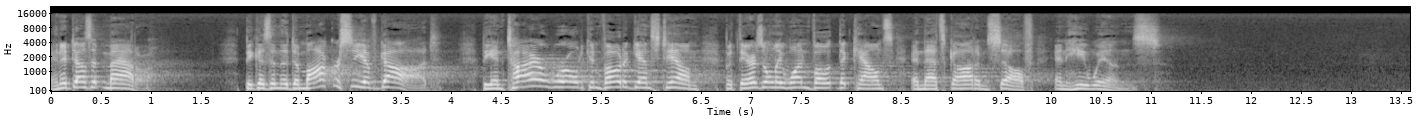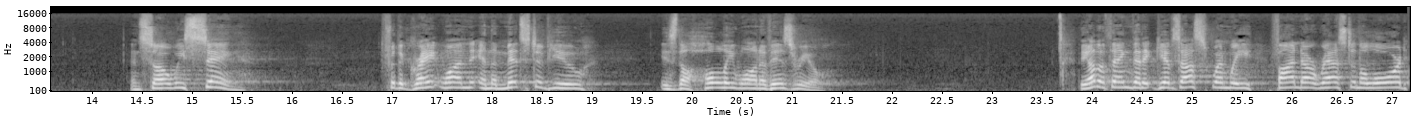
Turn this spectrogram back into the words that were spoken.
And it doesn't matter. Because in the democracy of God, The entire world can vote against him, but there's only one vote that counts, and that's God Himself, and He wins. And so we sing, For the great one in the midst of you is the Holy One of Israel. The other thing that it gives us when we find our rest in the Lord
